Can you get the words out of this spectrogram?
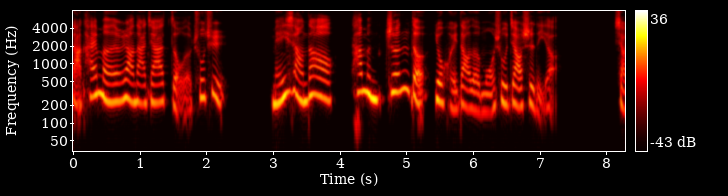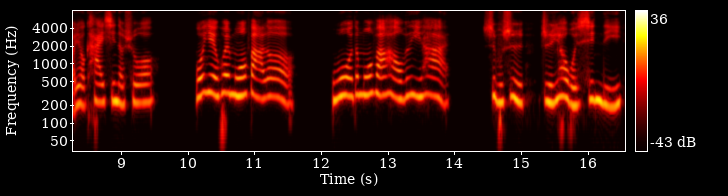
打开门让大家走了出去。没想到他们真的又回到了魔术教室里了。小佑开心地说：“我也会魔法了，我的魔法好厉害！”是不是只要我心里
